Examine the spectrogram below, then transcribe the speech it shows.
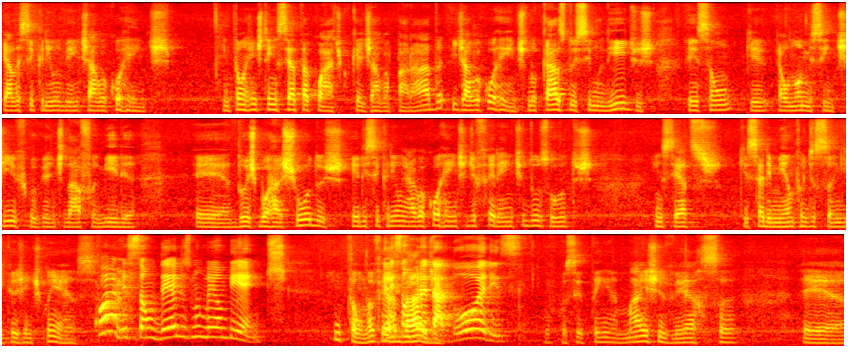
elas se criam em ambiente de água corrente. Então a gente tem inseto aquático que é de água parada e de água corrente. No caso dos simulídeos, eles são, que é o nome científico que a gente dá à família é, dos borrachudos, eles se criam em água corrente diferente dos outros insetos que se alimentam de sangue que a gente conhece. Qual é a missão deles no meio ambiente? Então, na verdade. Eles são predadores? Você tem a mais diversa é,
